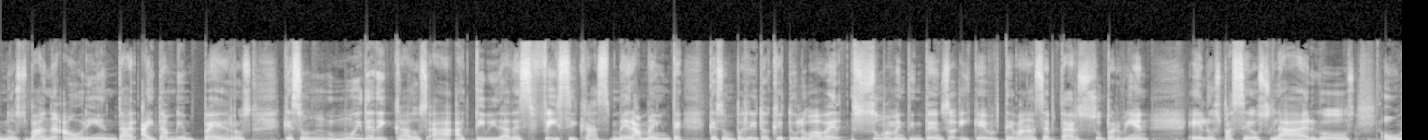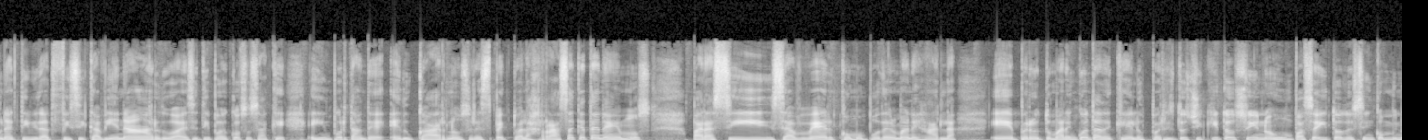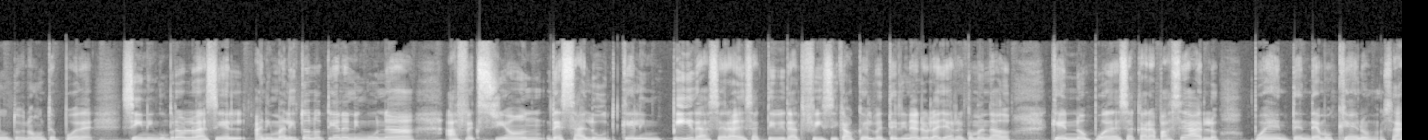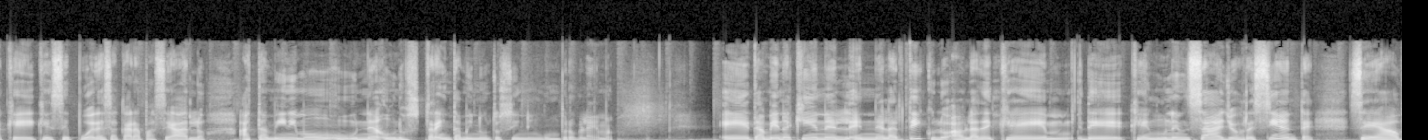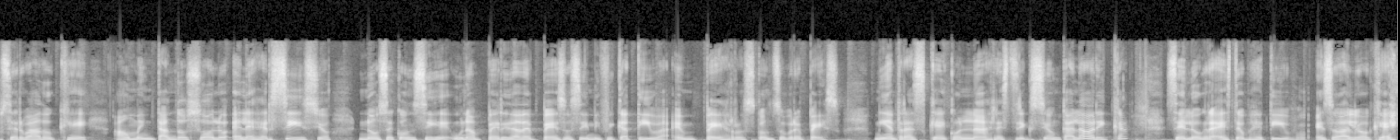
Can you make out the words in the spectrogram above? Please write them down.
nos van a orientar. Hay también perros que son muy dedicados a actividades físicas meramente, que son perritos que tú lo vas a ver sumamente intenso y que te van a aceptar súper bien eh, los paseos largos o una actividad física bien ardua, ese tipo de cosas. O sea que es importante educarnos respecto a la raza que tenemos para así saber cómo poder manejarla. Eh, pero tomar en cuenta de que los perritos chiquitos, sí, no es un paseíto de cinco minutos, ¿no? Usted puede sin ningún problema, si el animalito no tiene ninguna afección de salud que le impida hacer esa actividad física o que el veterinario le haya recomendado que no puede sacar a pasearlo, pues entendemos que no, o sea, que, se puede sacar a pasearlo hasta mínimo unos 30 minutos sin ningún problema. Eh, también aquí en el, en el artículo habla de que, mm, de que en un ensayo reciente se ha observado que aumentando solo el ejercicio no se consigue una pérdida de peso significativa en perros con sobrepeso, mientras que con la restricción calórica se logra este objetivo. Eso es algo que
